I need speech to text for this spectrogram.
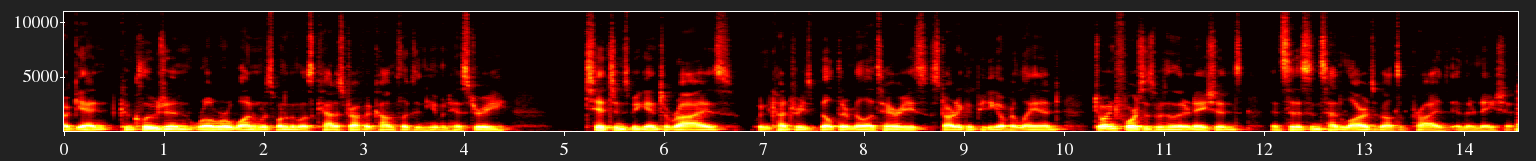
again, conclusion: World War One was one of the most catastrophic conflicts in human history. Tensions began to rise when countries built their militaries, started competing over land, joined forces with other nations, and citizens had large amounts of pride in their nation.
